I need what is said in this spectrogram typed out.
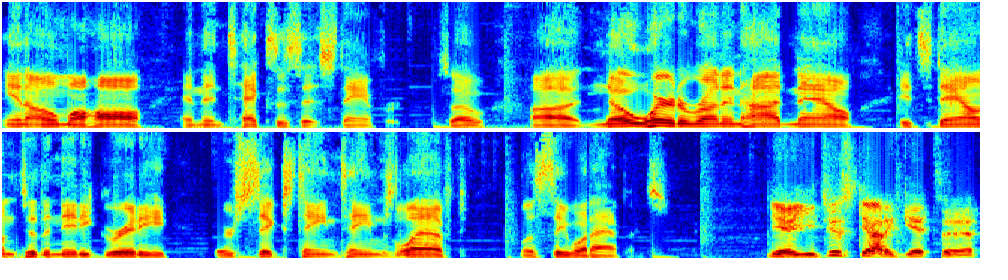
in Omaha, and then Texas at Stanford. So uh, nowhere to run and hide now. It's down to the nitty gritty. There's 16 teams left. Let's see what happens. Yeah, you just got to get to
